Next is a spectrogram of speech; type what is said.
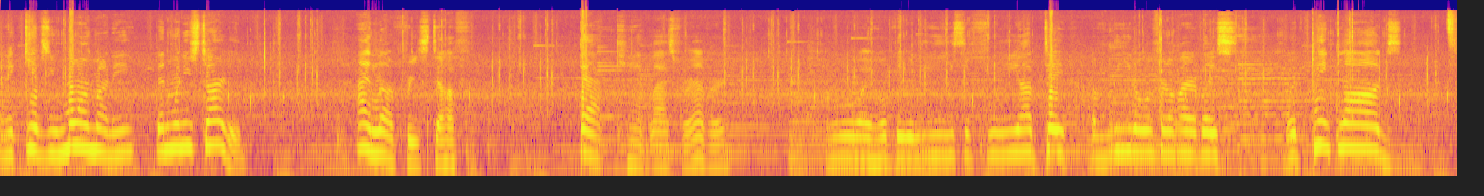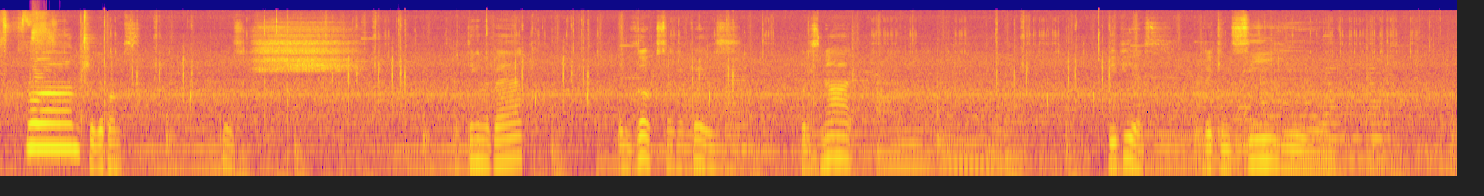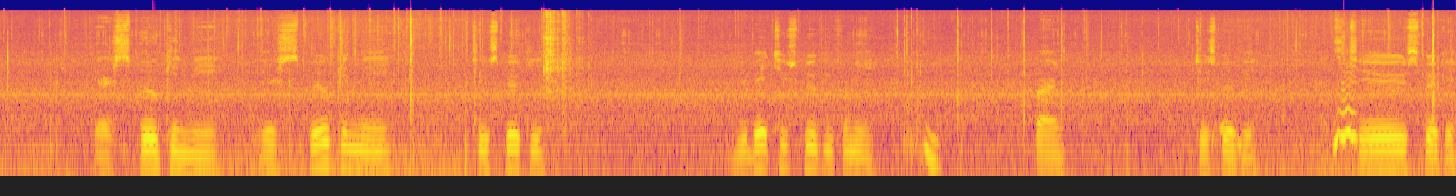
and it gives you more money than when you started. I love free stuff. That can't last forever. Oh, I hope they release a free update of Little Inferno Fireplace with pink logs from Sugar Plumps. Yes. Shh. The thing in the back, it looks like a face, but it's not. BPS, They can see you. You're spooking me. You're spooking me. Too spooky. You're a bit too spooky for me. Burn. Too spooky. It's too spooky.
